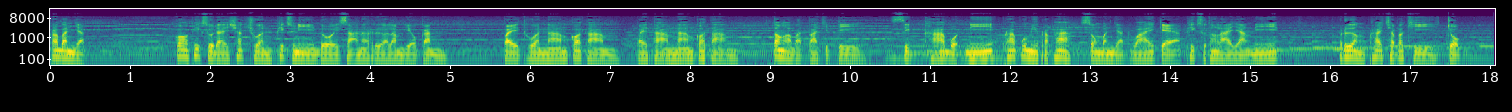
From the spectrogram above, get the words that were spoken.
พระบัญญัติ ก็ภิกษุใดชักชวนภิกษุณีโดยสารเรือลำเดียวกัน ไปทวนน้ำก็ตาม ไปตามน้ำก็ตาม ต้องอบัติปาจิตตีสิกขาบทนี้พระผู้มีพระภาคทรงบัญญัติไว้แก่ภิกษุทั้งหลายอย่างนี้ เรื่องพระชบคีจบ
